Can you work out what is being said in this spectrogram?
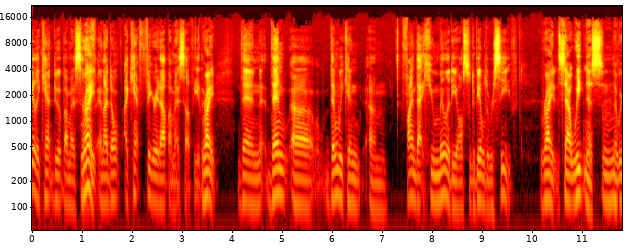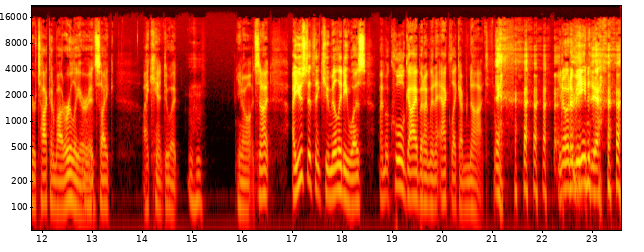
really can't do it by myself, Right. and I don't, I can't figure it out by myself either. Right. Then then uh, then we can um, find that humility also to be able to receive. Right. It's that weakness Mm-hmm. that we were talking about earlier. It's like, I can't do it. Mm-hmm. You know, it's not. I used to think humility was I'm a cool guy, but I'm going to act like I'm not. you know what I mean? Yeah.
